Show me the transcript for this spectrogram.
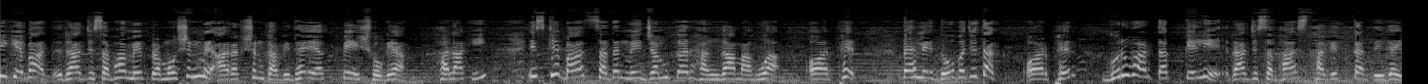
इस के बाद राज्यसभा में प्रमोशन में आरक्षण का विधेयक पेश हो गया हालाँकि, इसके बाद सदन में जमकर हंगामा हुआ और फिर पहले दो बजे तक और फिर गुरुवार तक के लिए राज्यसभा स्थगित कर दी गई।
